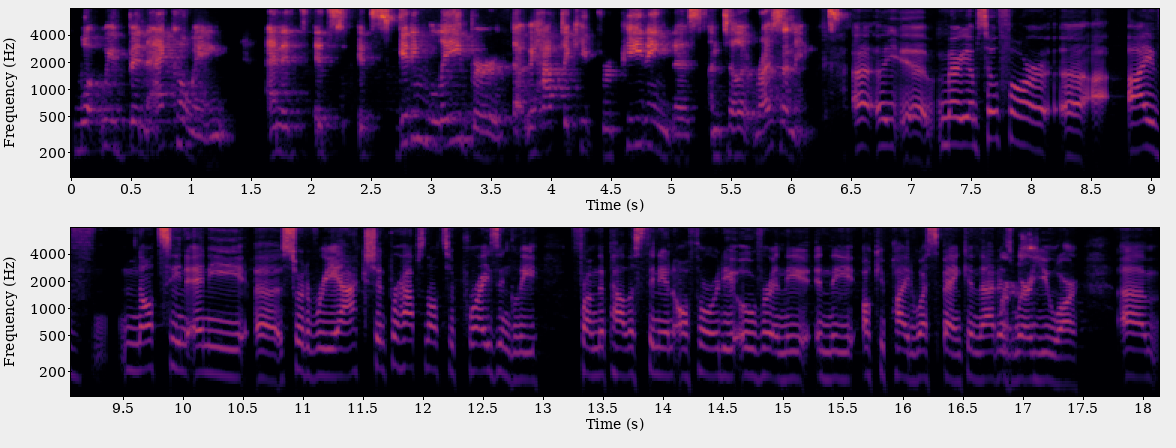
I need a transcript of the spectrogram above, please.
what we've been echoing, and it's it's it's getting labored that we have to keep repeating this until it resonates. Uh, uh, Mariam, so far uh, I've not seen any uh, sort of reaction, perhaps not surprisingly from the Palestinian Authority over in the in the occupied West Bank, and that is where you are. Um,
